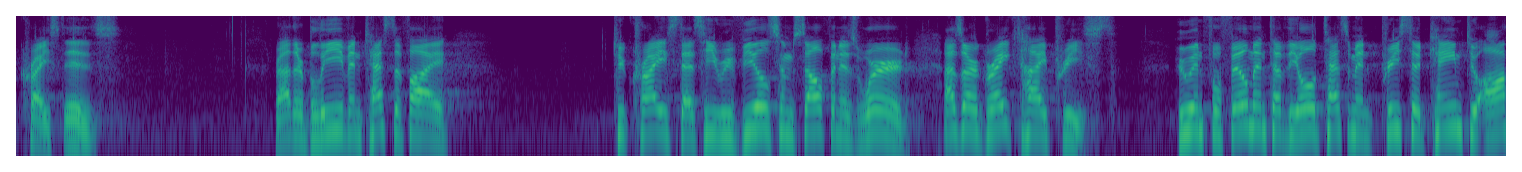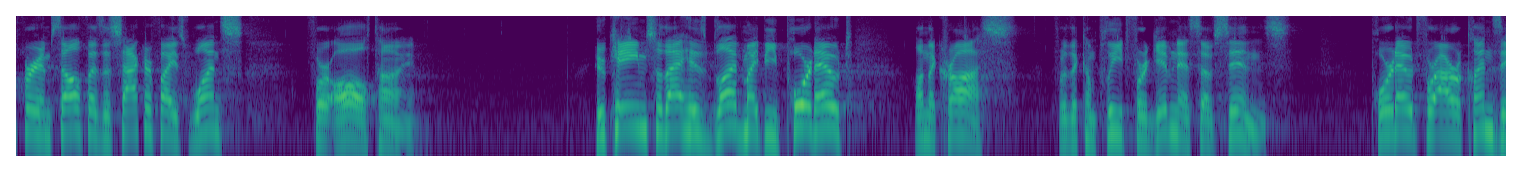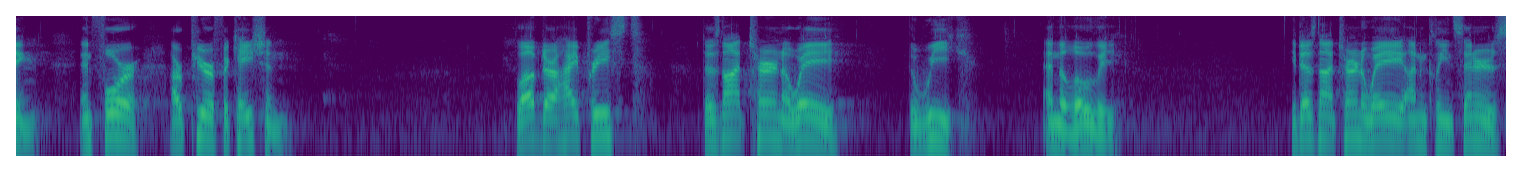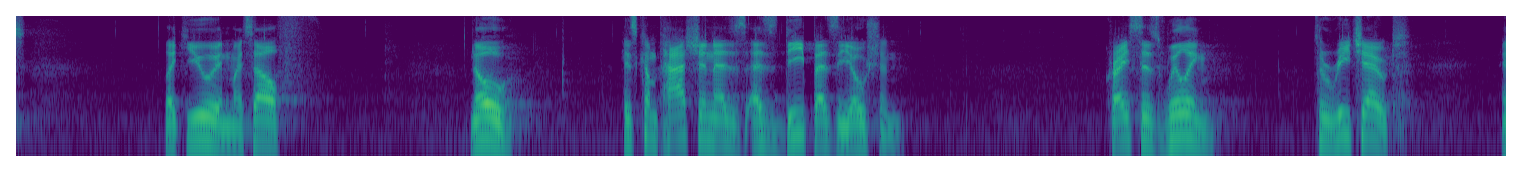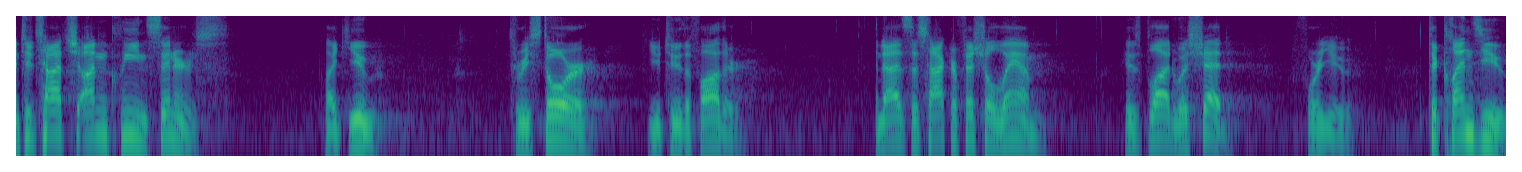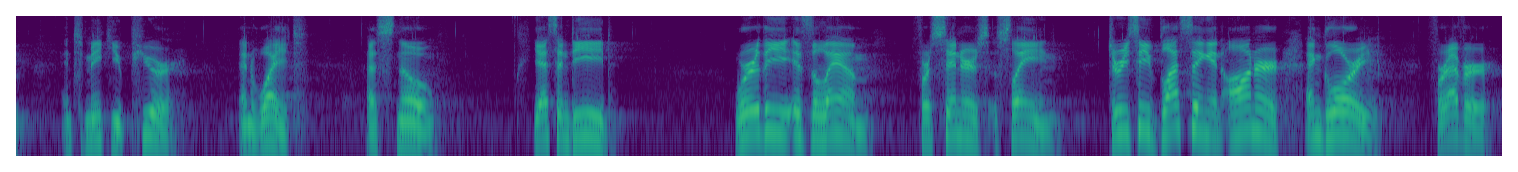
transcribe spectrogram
Christ is. Rather, believe and testify to Christ as he reveals himself in his word as our great high priest who, in fulfillment of the Old Testament priesthood, came to offer himself as a sacrifice once for all time, who came so that his blood might be poured out on the cross for the complete forgiveness of sins, poured out for our cleansing and for our purification. Beloved, our high priest does not turn away the weak and the lowly. He does not turn away unclean sinners like you and myself No, his compassion is as deep as the ocean. Christ is willing to reach out and to touch unclean sinners like you, to restore you to the Father. And as the sacrificial lamb, his blood was shed for you to cleanse you and to make you pure and white as snow. Yes, indeed, worthy is the Lamb for sinners slain to receive blessing and honor and glory forever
